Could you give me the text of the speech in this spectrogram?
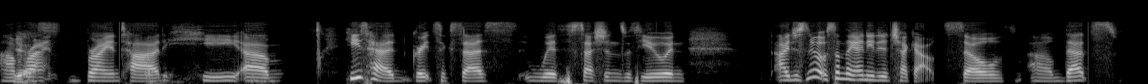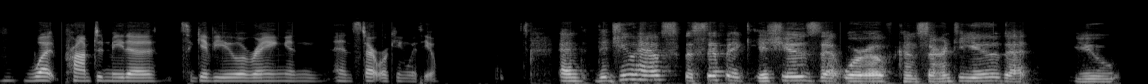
um, yes. Brian Brian Todd, he um, he's had great success with sessions with you and I just knew it was something I needed to check out. So um, that's what prompted me to to give you a ring and and start working with you. And did you have specific issues that were of concern to you that you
